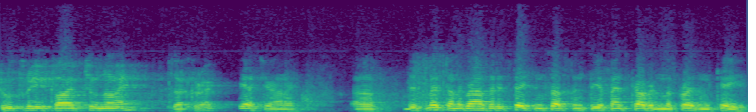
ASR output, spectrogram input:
23529, is that correct? Yes, Your Honor. Uh, dismissed on the grounds that it states in substance the offense covered in the present case.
